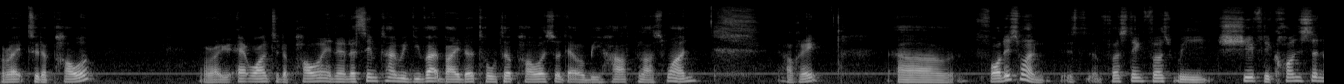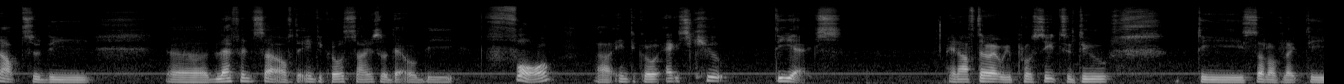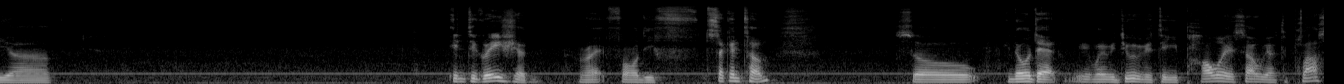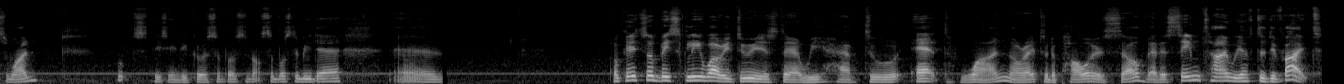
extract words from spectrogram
all right, to the power Alright, you add 1 to the power and at the same time we divide by the total power so that will be half plus 1. Okay. Uh, for this one, first thing first we shift the constant up to the uh, left hand side of the integral sign so that will be 4 uh, integral x cubed dx. And after that we proceed to do the sort of like the uh, integration right for the second term. So we know that when we do with the power itself we have the plus 1 oops this integral is supposed not supposed to be there. And okay so basically what we do is that we have to add 1 alright to the power itself. At the same time we have to divide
